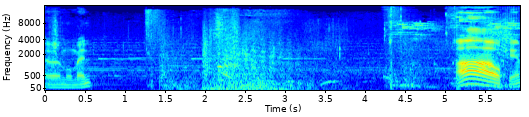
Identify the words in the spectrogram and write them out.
Äh, Moment. Ah, okay.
